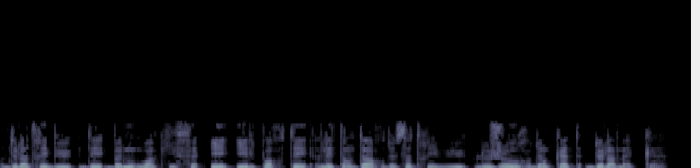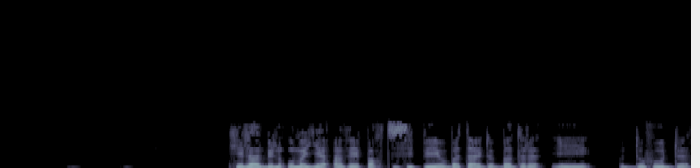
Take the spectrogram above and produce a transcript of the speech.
de la tribu des Banu Waqif et il portait l'étendard de sa tribu le jour de l'enquête de la Mecque. Hilal bin Umayya avait participé aux batailles de Badr et d'Uhud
